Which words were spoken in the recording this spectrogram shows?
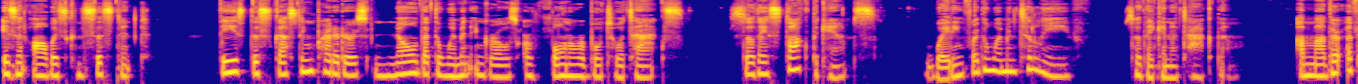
isn't always consistent. These disgusting predators know that the women and girls are vulnerable to attacks, so they stalk the camps, waiting for the women to leave so they can attack them. A mother of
